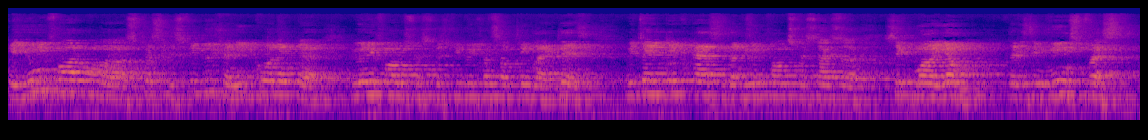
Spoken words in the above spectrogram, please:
a uniform uh, stress distribution, equivalent uh, uniform stress distribution, something like this, which I take as the uniform stress as uh, sigma m, that is the mean stress,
